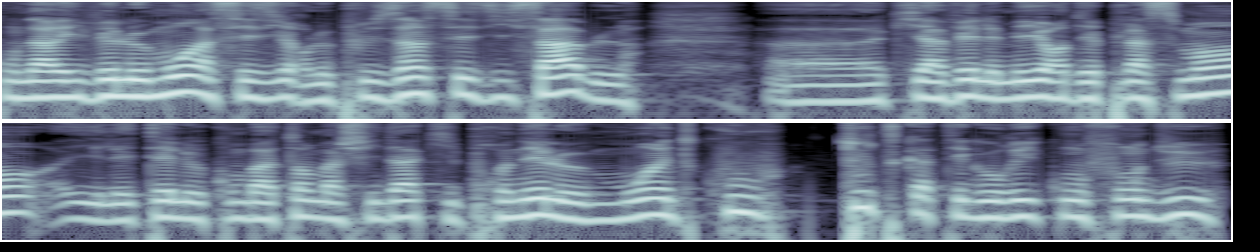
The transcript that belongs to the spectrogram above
qu'on arrivait le moins à saisir, le plus insaisissable, euh, qui avait les meilleurs déplacements. Il était le combattant Machida qui prenait le moins de coups, toutes catégories confondues,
